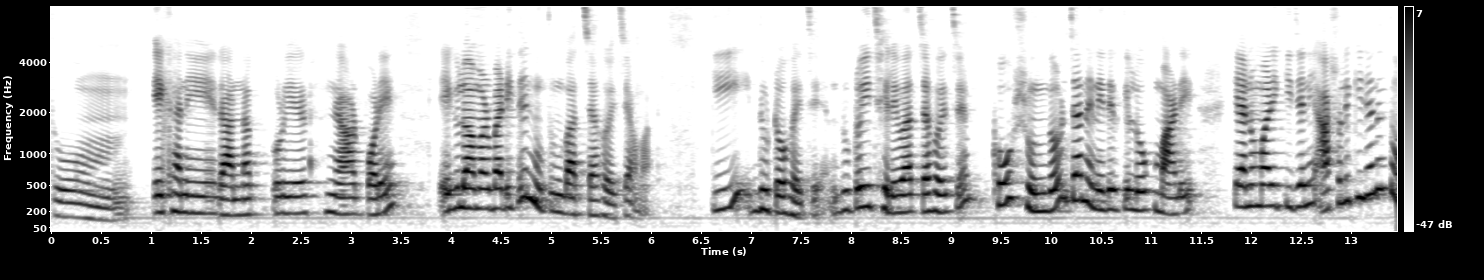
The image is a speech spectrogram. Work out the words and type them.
তো, এখানে রান্না করে নেওয়ার পরে এগুলো আমার বাড়িতে নতুন বাচ্চা হয়েছে আমার। কি দুটো হয়েছে? দুটোই ছেলে বাচ্চা হয়েছে। খুব সুন্দর, জানেন? এদেরকে লোক মারে। কেন মারে কি জানি? আসলে কি জানেন তো,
